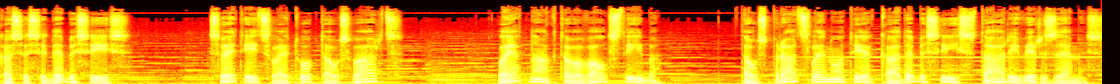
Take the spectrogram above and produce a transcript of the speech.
kas esi debesīs, svētīts lai top tavs vārds, lai atnāk tava valstība, tavs prāts, lai notiek kā debesīs, tā arī virs zemes.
